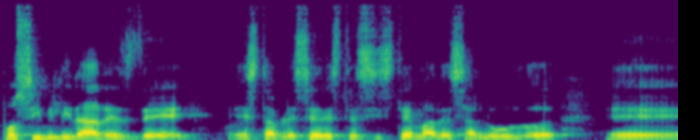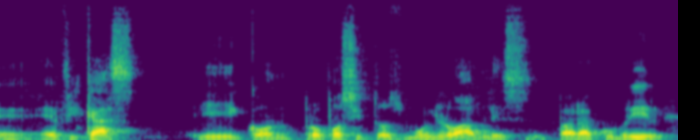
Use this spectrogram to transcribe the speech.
posibilidades de establecer este sistema de salud eh, eficaz y con propósitos muy loables para cubrir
